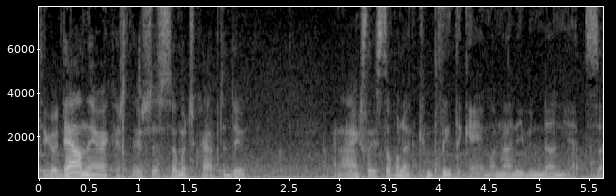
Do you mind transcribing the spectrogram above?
to go down there because there's just so much crap to do. And I actually still want to complete the game. I'm not even done yet, so.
